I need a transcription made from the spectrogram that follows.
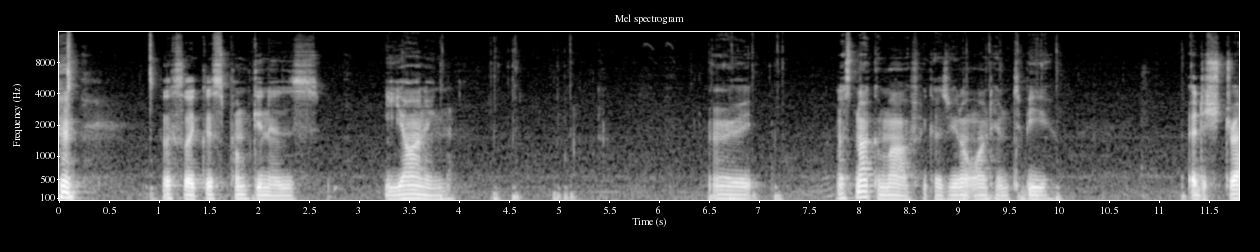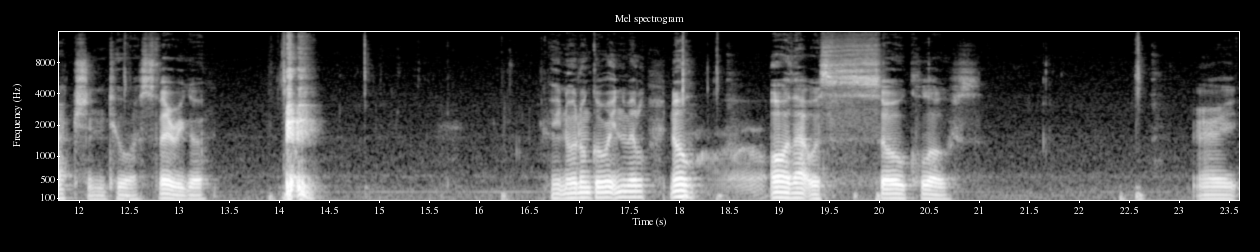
Looks like this pumpkin is yawning. Alright. Let's knock him off because we don't want him to be a distraction to us. There we go. hey, no, don't go right in the middle. No. Oh, that was so close. Alright.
